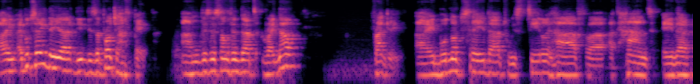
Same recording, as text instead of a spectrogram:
I, I would say the, uh, the, this approach has paid. And this is something that right now, frankly, I would not say that we still have uh, at hand either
